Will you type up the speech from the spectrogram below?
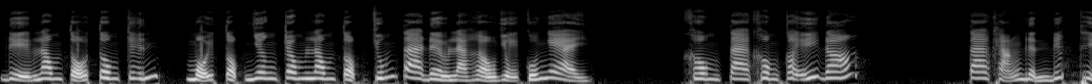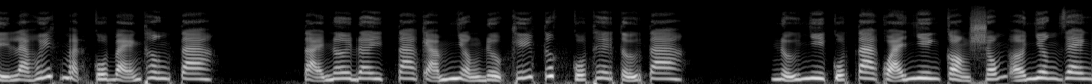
Địa Long Tổ tôn kính, mỗi tộc nhân trong Long tộc chúng ta đều là hậu duệ của Ngài. Không ta không có ý đó. Ta khẳng định đích thị là huyết mạch của bản thân ta. Tại nơi đây ta cảm nhận được khí tức của thê tử ta. Nữ nhi của ta quả nhiên còn sống ở nhân gian,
